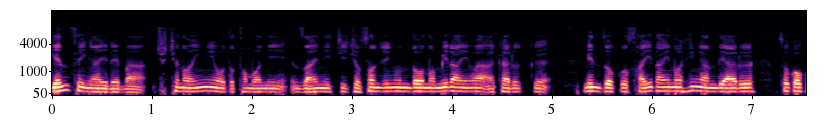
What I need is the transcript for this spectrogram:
元帥がいれば、父の引用とともに在日朝鮮人運動の未来は明るく、民族最大の悲願である祖国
